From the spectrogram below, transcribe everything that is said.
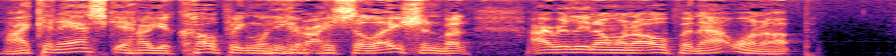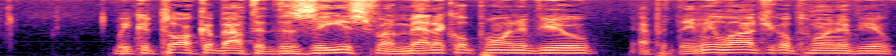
I can ask you how you're coping with your isolation, but I really don't want to open that one up. We could talk about the disease from a medical point of view, epidemiological point of view.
